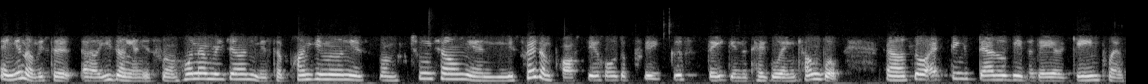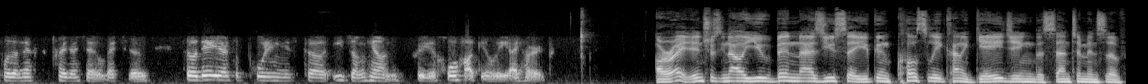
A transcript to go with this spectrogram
And you know, Mr. Uh, Lee Jong-hyun is from Honam region, Mr. Ban Ki-moon is from Chungcheong, and Ms. President Park still holds a pretty good stake in the Daegu and Gyeongbuk. Uh, so I think that will be the, their game plan for the next presidential election. So they are supporting Mr. Lee Jong-hyun pretty wholeheartedly, I heard. All right, interesting. Now you've been, as you say, you've been closely kind of gauging the sentiments of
